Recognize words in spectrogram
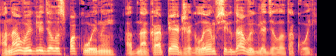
Она выглядела спокойной, однако, опять же, Глен всегда выглядела такой.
